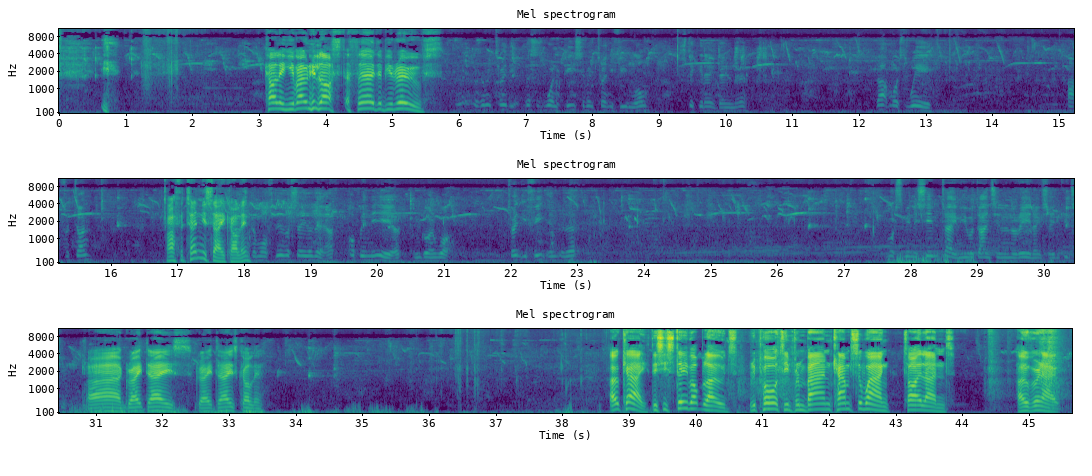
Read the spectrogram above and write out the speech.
Colin, you've only lost a third of your roofs. There's about 20, this is one piece about 20 feet long, sticking out down there. That must weigh half a ton. Half a ton, you say, Colin? Come off the other side of there, up in the air, and going what? 20 feet into there. Must have been the same time you were dancing in the rain outside the kitchen. Ah, great days. Great days, Colin. Okay, this is Steve Uploads reporting from Ban Kam Sawang, Thailand. Over and out.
